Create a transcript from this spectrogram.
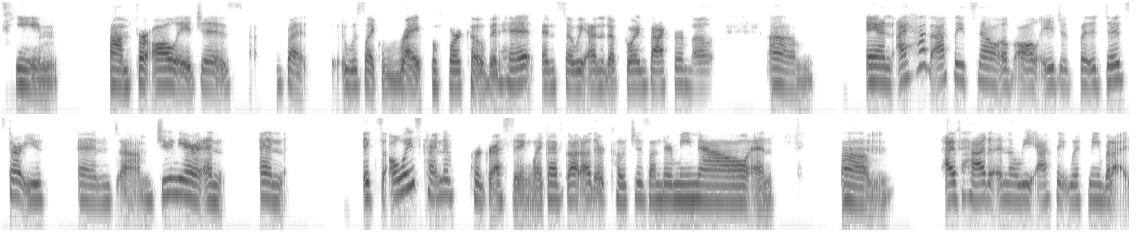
team um, for all ages, but it was like right before COVID hit. And so we ended up going back remote. Um, and I have athletes now of all ages, but it did start youth and um, junior, and and it's always kind of progressing. Like I've got other coaches under me now, and um, I've had an elite athlete with me, but I,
